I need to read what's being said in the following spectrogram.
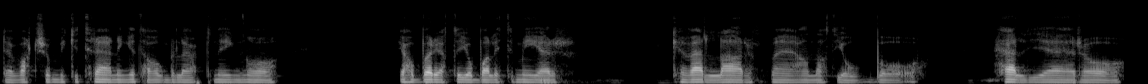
det har varit så mycket träning ett tag med löpning och jag har börjat att jobba lite mer kvällar med annat jobb och helger och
